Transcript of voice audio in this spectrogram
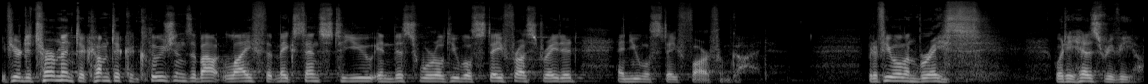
If you're determined to come to conclusions about life that make sense to you in this world, you will stay frustrated and you will stay far from God. But if you will embrace what He has revealed,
